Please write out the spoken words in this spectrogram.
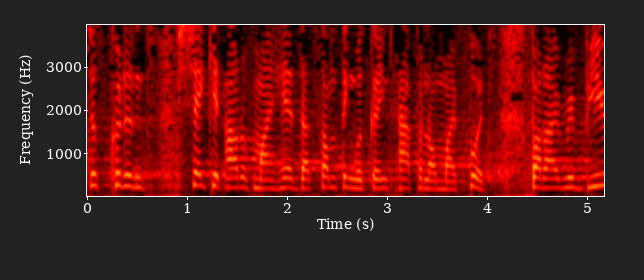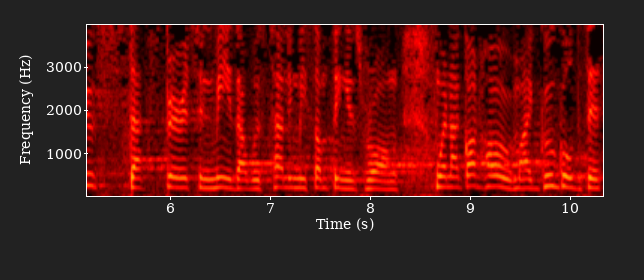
just couldn't shake it out of my head that something was going to happen on my foot. But I rebuked that spirit in me that was telling me something is wrong. When I got home, I Googled this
